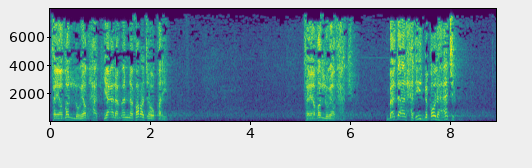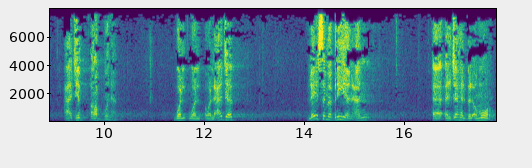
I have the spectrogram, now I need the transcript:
فيظل يضحك يعلم أن فرجه قريب. فيظل يضحك بدأ الحديث بقوله عجب. عجب ربنا. والعجب ليس مبنيا عن آه، الجهل بالأمور.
